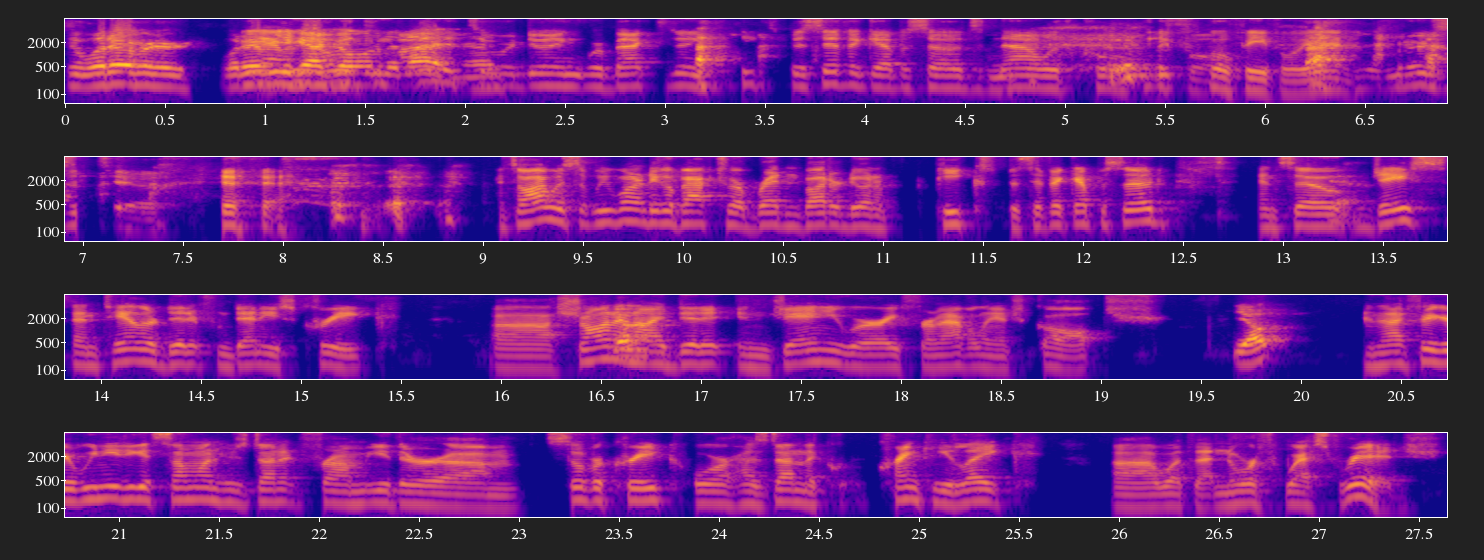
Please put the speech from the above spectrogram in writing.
to whatever whatever Yeah, you got going tonight. to- We're doing. We're back to doing peak specific episodes now with cool people. Cool people, yeah. Merged the two. and so I was, we wanted to go back to our bread and butter doing a peak specific episode. And so Yeah. Jace and Taylor did it from Denny's Creek. Uh, Sean Yep. and I did it in January from Avalanche Gulch. Yep. And I figured we need to get someone who's done it from either um, Silver Creek or has done the Kroenke Lake, uh, what that Northwest Ridge.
